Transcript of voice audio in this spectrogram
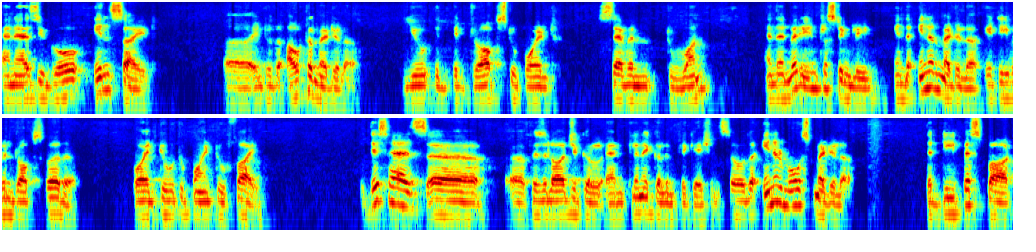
And as you go inside uh, into the outer medulla, you it, it drops to 0.7 to 1. And then very interestingly, in the inner medulla, it even drops further, 0.2 to 0.25. This has uh, uh, physiological and clinical implications. So the innermost medulla, the deepest part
